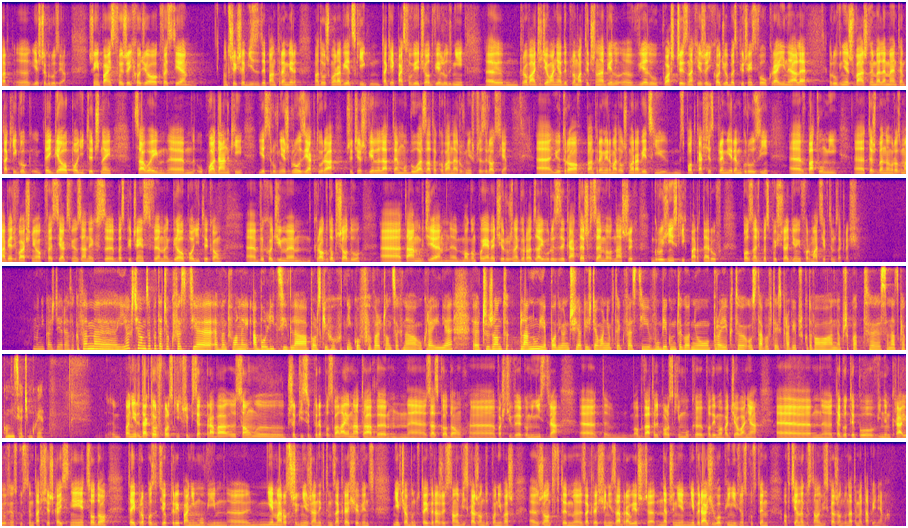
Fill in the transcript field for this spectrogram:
E, jeszcze Gruzja. Szanowni Państwo, jeżeli chodzi o kwestię jutrzejszej wizyty. Pan premier Mateusz Morawiecki, tak jak Państwo wiecie, od wielu dni e, prowadzi działania dyplomatyczne na wielu, wielu, płaszczyznach, jeżeli chodzi o bezpieczeństwo Ukrainy, ale również ważnym elementem takiego, tej geopolitycznej całej układanki jest również Gruzja, która przecież wiele lat temu była zaatakowana również przez Rosję. E, jutro pan premier Mateusz Morawiecki spotka się z premierem Gruzji e, w Batumi. E, też będą rozmawiać właśnie o kwestiach związanych z bezpieczeństwem, geopolityką. Wychodzimy krok do przodu, tam gdzie mogą pojawiać się różnego rodzaju ryzyka. Też chcemy od naszych gruzińskich partnerów poznać bezpośrednio informacje w tym zakresie. Monika Zdziera, z FM. Ja chciałam zapytać o kwestię ewentualnej abolicji dla polskich ochotników walczących na Ukrainie. Czy rząd planuje podjąć jakieś działania w tej kwestii? W ubiegłym tygodniu projekt ustawy w tej sprawie przygotowała na przykład Senacka Komisja. Dziękuję. Pani redaktor, w polskich przepisach prawa są y, przepisy, które pozwalają na to, aby e, za zgodą e, właściwego ministra e, obywatel polski mógł podejmować działania tego typu w innym kraju. W związku z tym ta ścieżka istnieje. Co do tej propozycji, o której Pani mówi, nie ma rozstrzygnięć żadnych w tym zakresie, więc nie chciałbym tutaj wyrażać stanowiska rządu, ponieważ rząd w tym zakresie nie zabrał jeszcze, znaczy nie, nie wyraził opinii, w związku z tym oficjalnego stanowiska rządu na tym etapie nie ma.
